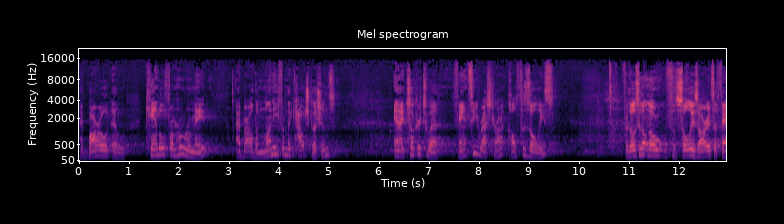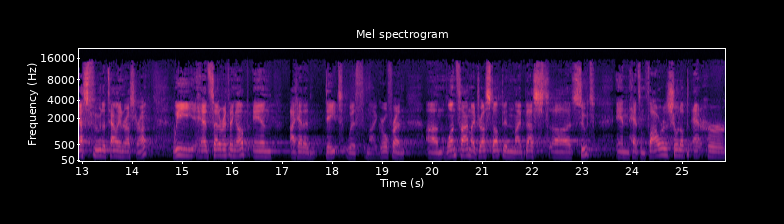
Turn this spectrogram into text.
I borrowed a candle from her roommate. I borrowed the money from the couch cushions. And I took her to a fancy restaurant called Fazoli's. For those who don't know what Fazoli's are, it's a fast food Italian restaurant. We had set everything up, and I had a date with my girlfriend. Um, one time I dressed up in my best uh, suit and had some flowers, showed up at her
